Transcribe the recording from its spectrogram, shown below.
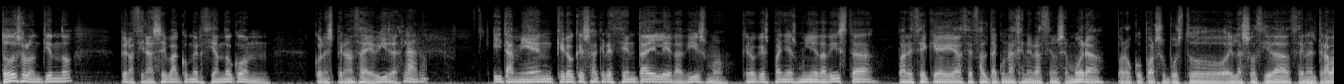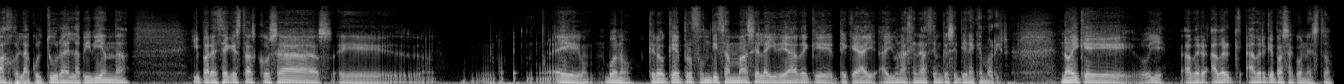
todo eso lo entiendo, pero al final se va comerciando con, con esperanza de vida. Claro. Y también creo que eso acrecenta el edadismo. Creo que España es muy edadista, parece que hace falta que una generación se muera para ocupar su puesto en la sociedad, en el trabajo, en la cultura, en la vivienda y parece que estas cosas eh, eh, bueno, creo que profundizan más en la idea de que, que hay, una generación que se tiene que morir. ¿no? hay que, oye, a ver, a ver, a ver qué pasa con esto.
